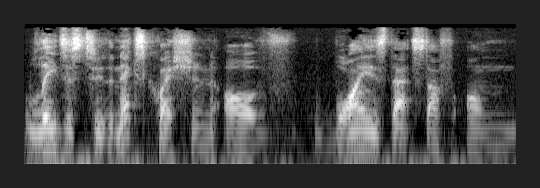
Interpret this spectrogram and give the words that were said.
leads us to the next question of why is that stuff on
